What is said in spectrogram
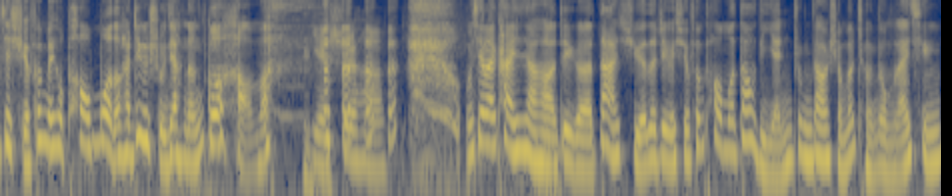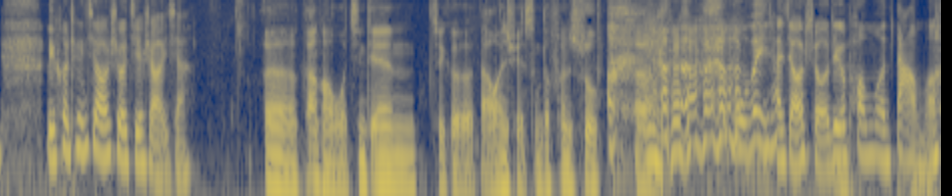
这学分没有泡沫的话，这个暑假能过好吗？也是哈。我们先来看一下哈，这个大学的这个学分泡沫到底严重到什么程度？我们来请李鹤成教授介绍一下。呃，刚好我今天这个打完学生的分数，我问一下教授，这个泡沫大吗？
